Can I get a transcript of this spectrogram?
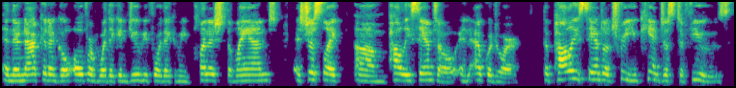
and they're not going to go over what they can do before they can replenish the land. It's just like um, Palo Santo in Ecuador. The Palo Santo tree, you can't just diffuse.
